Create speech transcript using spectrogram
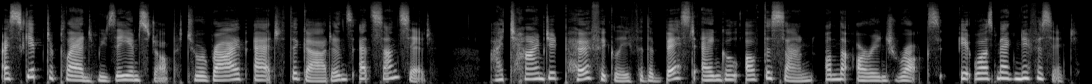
I skipped a planned museum stop to arrive at the gardens at sunset. I timed it perfectly for the best angle of the sun on the orange rocks. It was magnificent.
